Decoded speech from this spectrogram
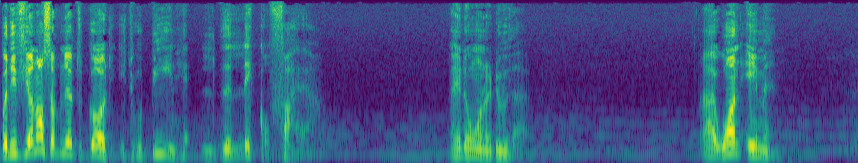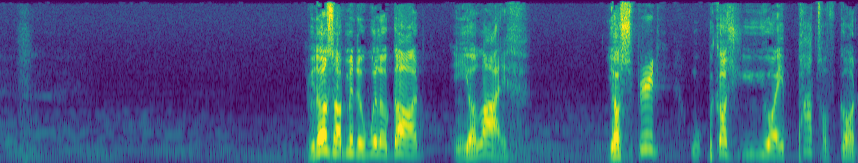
But if you're not submitted to God, it will be in the lake of fire. And you don't want to do that. I want amen. If you don't submit the will of God in your life, your spirit, because you are a part of God,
